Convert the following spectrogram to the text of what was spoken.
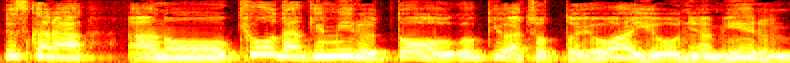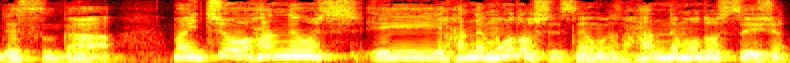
ですから、あの、今日だけ見ると動きはちょっと弱いようには見えるんですが、まあ一応半値押し、半値戻しですね。ごめんなさい。半値戻し水準。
